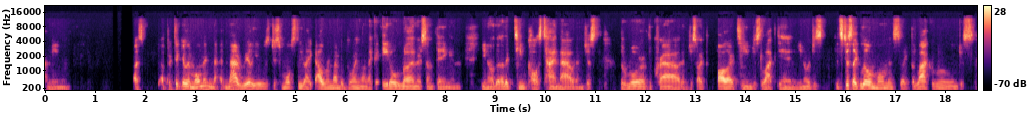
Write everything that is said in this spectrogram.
I mean, a, a particular moment, not, not, really. It was just mostly like I'll remember going on like an 8-0 run or something, and you know the other team calls timeout, and just the roar of the crowd, and just our, all our team just locked in. You know, just it's just like little moments, like the locker room, just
